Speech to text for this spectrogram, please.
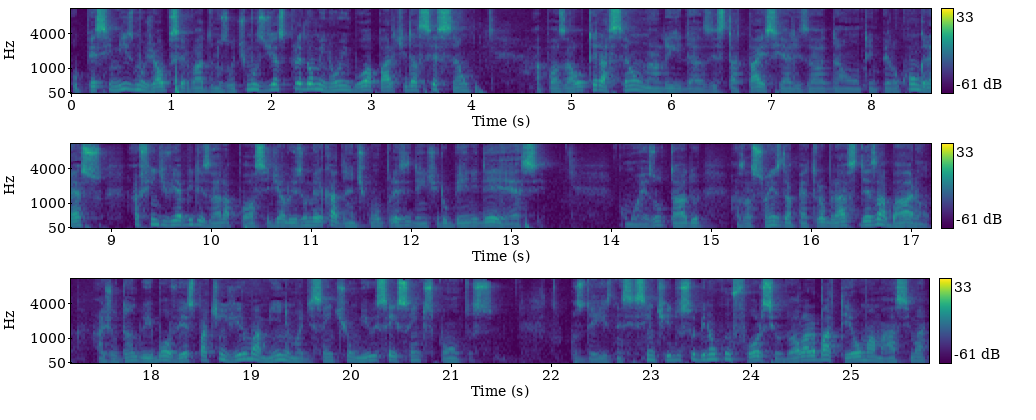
o pessimismo já observado nos últimos dias predominou em boa parte da sessão, após a alteração na lei das estatais realizada ontem pelo Congresso, a fim de viabilizar a posse de Aloysio Mercadante como presidente do BNDES. Como resultado, as ações da Petrobras desabaram, ajudando o Ibovespa a atingir uma mínima de 101.600 pontos. Os DIs nesse sentido subiram com força e o dólar bateu uma máxima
